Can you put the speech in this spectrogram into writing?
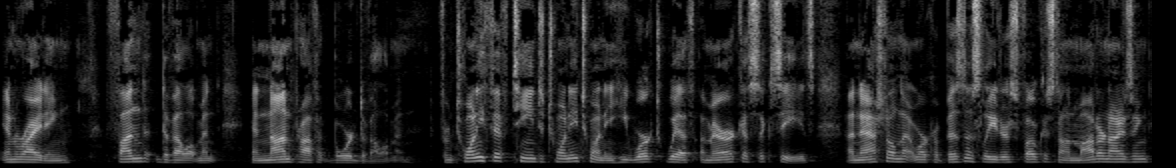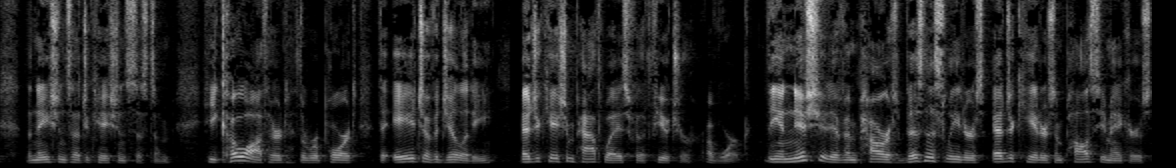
and writing, fund development, and nonprofit board development. From 2015 to 2020, he worked with America Succeeds, a national network of business leaders focused on modernizing the nation's education system. He co authored the report, The Age of Agility Education Pathways for the Future of Work. The initiative empowers business leaders, educators, and policymakers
